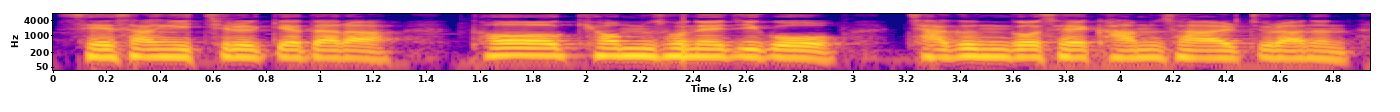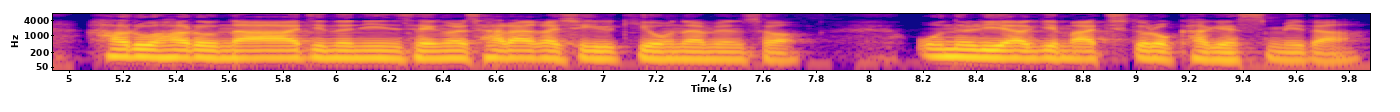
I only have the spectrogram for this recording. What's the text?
세상 이치를 깨달아 더 겸손해지고 작은 것에 감사할 줄 아는 하루하루 나아지는 인생을 살아가시길 기원하면서 오늘 이야기 마치도록 하겠습니다.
